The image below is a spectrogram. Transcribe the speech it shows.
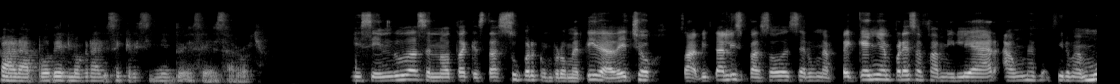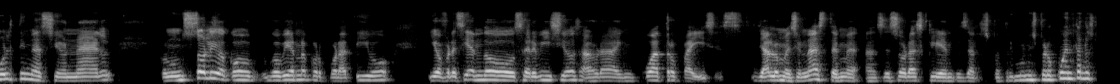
para poder lograr ese crecimiento y ese desarrollo. Y sin duda se nota que está súper comprometida. De hecho, Vitalis pasó de ser una pequeña empresa familiar a una firma multinacional con un sólido gobierno corporativo y ofreciendo servicios ahora en cuatro países. Ya lo mencionaste, asesoras clientes de altos patrimonios, pero cuéntanos,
